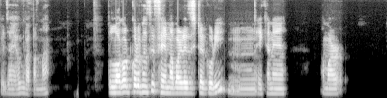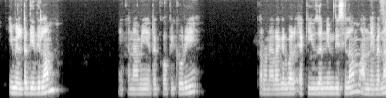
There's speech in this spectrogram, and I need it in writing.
ওকে যাই হোক, ব্যাপার না। তো লগ আউট করে ফেলছি সেম আবার রেজিস্টার করি। এখানে আমার ইমেলটা দিয়ে দিলাম। এখানে আমি এটা কপি করি। কারণ এর আগের বার একই ইউজার নেম দিছিলাম, আর নেবে না।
